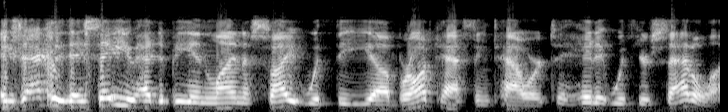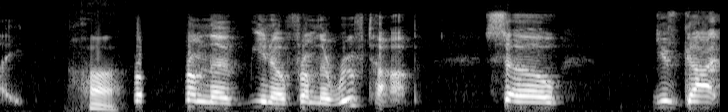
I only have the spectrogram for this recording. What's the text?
Exactly. They say you had to be in line of sight with the uh, broadcasting tower to hit it with your satellite Huh? from the you know from the rooftop. So you've got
